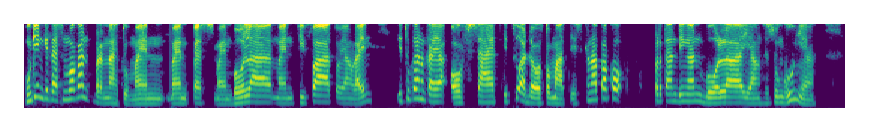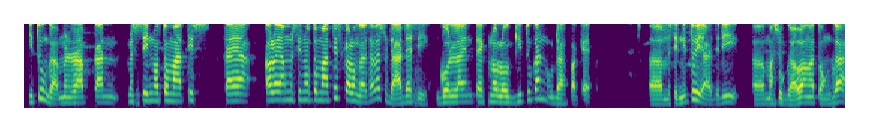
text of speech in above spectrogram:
Mungkin kita semua kan pernah tuh main main PES, main bola, main FIFA atau yang lain. Itu kan kayak offside itu ada otomatis. Kenapa kok pertandingan bola yang sesungguhnya itu nggak menerapkan mesin otomatis kayak kalau yang mesin otomatis kalau nggak salah sudah ada sih. Goal line teknologi itu kan udah pakai eh, mesin itu ya. Jadi eh, masuk gawang atau enggak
